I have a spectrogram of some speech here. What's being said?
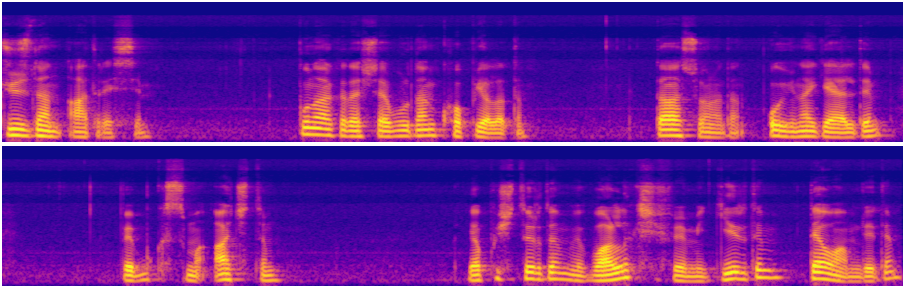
cüzdan adresim. Bunu arkadaşlar buradan kopyaladım. Daha sonradan oyuna geldim ve bu kısmı açtım. Yapıştırdım ve varlık şifremi girdim. Devam dedim.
